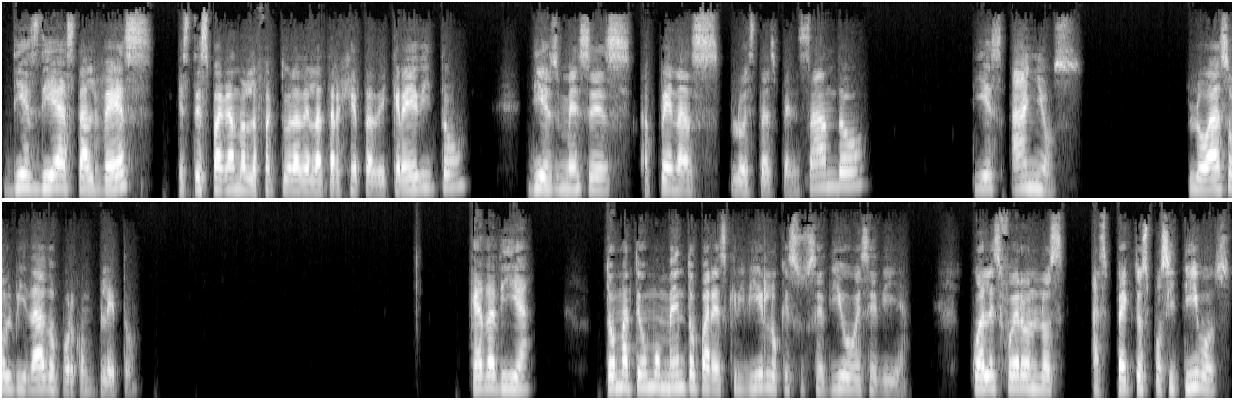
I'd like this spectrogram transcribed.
10 días tal vez estés pagando la factura de la tarjeta de crédito, Diez meses apenas lo estás pensando. Diez años. Lo has olvidado por completo. Cada día, tómate un momento para escribir lo que sucedió ese día. ¿Cuáles fueron los aspectos positivos?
